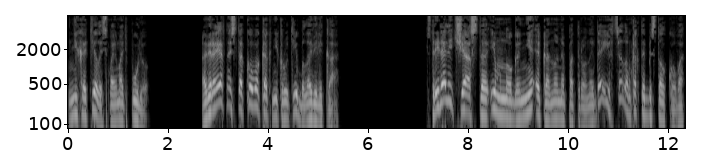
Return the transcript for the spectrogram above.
не хотелось поймать пулю. А вероятность такого, как ни крути, была велика. Стреляли часто и много, не экономя патроны, да и в целом как-то бестолково.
